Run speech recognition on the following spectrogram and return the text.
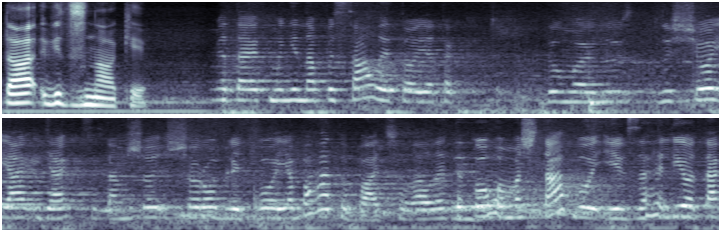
та відзнаки. Пам'ятаю, як мені написали, то я так думаю, ну, ну що, як, як це там, що, що роблять, бо я багато бачила, але такого масштабу і взагалі отак,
